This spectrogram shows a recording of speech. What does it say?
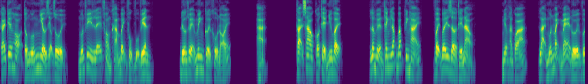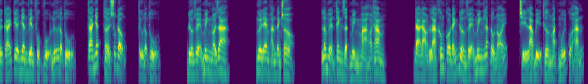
Cái kia họ tống uống nhiều rượu rồi, muốn phi lễ phòng khám bệnh phục vụ viên. Đường duệ minh cười khổ nói à tại sao có thể như vậy? Lâm huyện thanh lắp bắp kinh hãi, vậy bây giờ thế nào? Miệng hắn quá, lại muốn mạnh mẽ đối với cái kia nhân viên phục vụ nữ động thủ, ta nhất thời xúc động tự động thủ. Đường duệ minh nói ra, ngươi đem hắn đánh cho. Lâm huyện thanh giật mình mà hỏi thăm, đả đảo là không có đánh đường duệ minh lắc đầu nói, chỉ là bị thương mặt mũi của hắn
